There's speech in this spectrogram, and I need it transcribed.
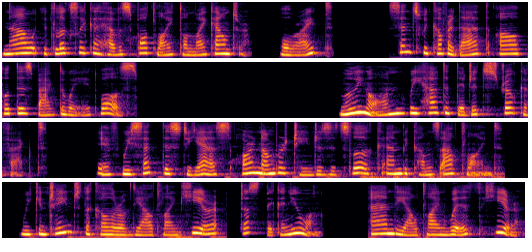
Now it looks like I have a spotlight on my counter. Alright. Since we covered that, I'll put this back the way it was. Moving on, we have the digit stroke effect. If we set this to yes, our number changes its look and becomes outlined. We can change the color of the outline here, just pick a new one, and the outline width here.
